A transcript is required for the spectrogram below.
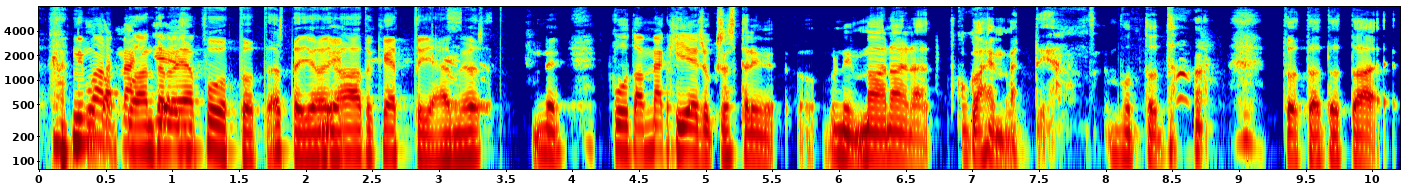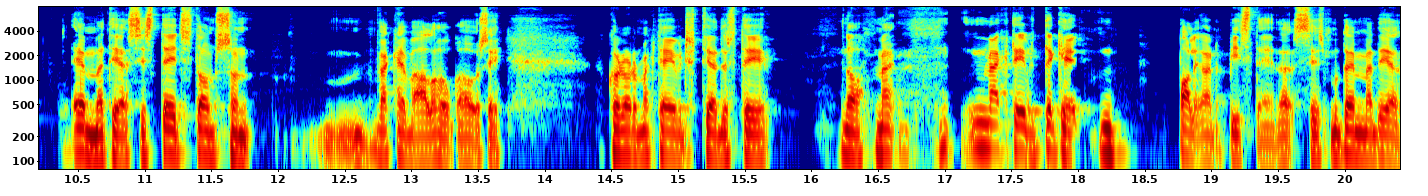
niin Markku Antero jää puuttuu tästä jo, niin. ja Aatu Kettu jää myös niin, puhutaan Mäki Jeesuksesta, niin, niin mä oon aina, että kuka hemmettiä. Mutta tota, tota, tota, en mä tiedä, siis Stage Thompson, väkevä alkukausi. Conor McDavid tietysti, no McDavid tekee paljon pisteitä, siis, mutta en mä tiedä,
